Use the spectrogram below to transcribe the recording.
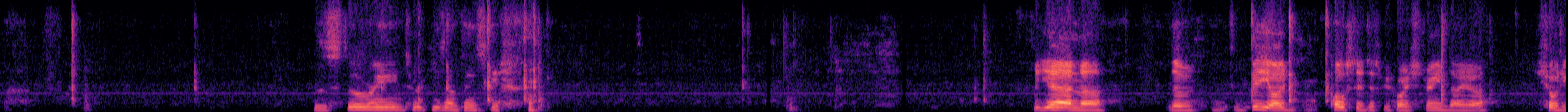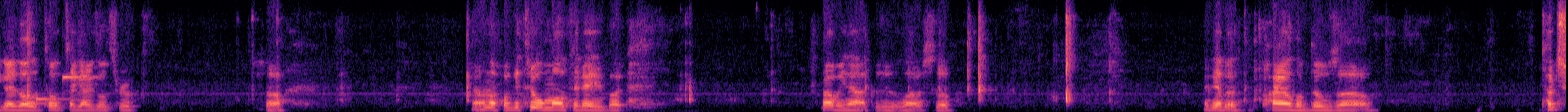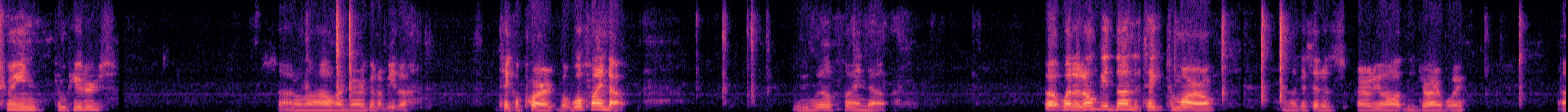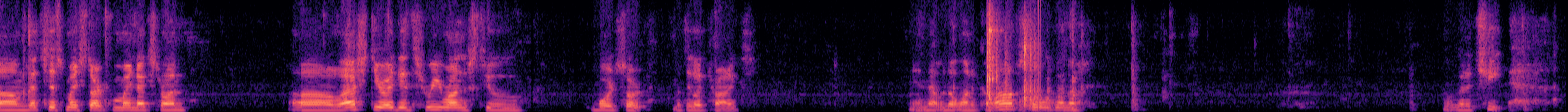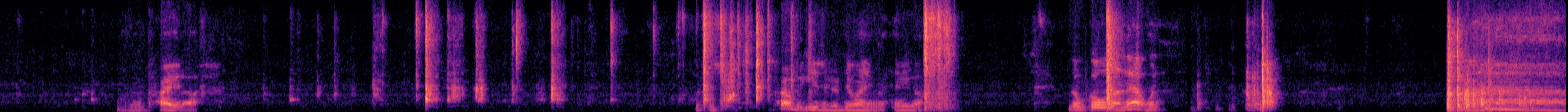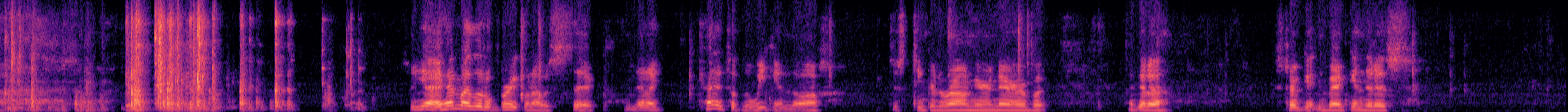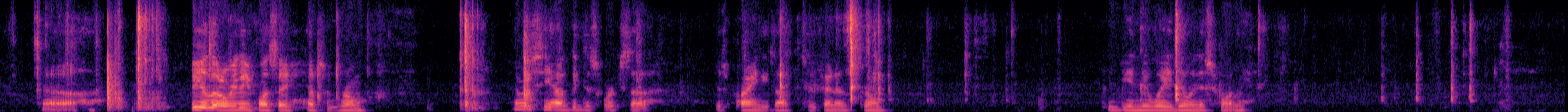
Does it still rain turkeys on Thanksgiving? but yeah, and uh, the video I posted just before I streamed, I uh, showed you guys all the totes I got to go through. So I don't know if I'll get through them all today, but probably not because there's a lot of stuff. I got a pile of those uh, touchscreen computers. So I don't know how hard they're going to be to take apart, but we'll find out. We will find out. But what I don't get done to take tomorrow, like I said, it's already out in the driveway. Um, that's just my start for my next run. Uh, last year I did three runs to board sort with electronics. And that one don't want to come off, so we're gonna we're gonna cheat. I'm gonna pry it off. Which is probably easier to do anyway. There you go. No gold on that one. yeah, I had my little break when I was sick. And then I kind of took the weekend off. Just tinkered around here and there, but I gotta start getting back into this. Uh, be a little relief once I have some room. Let me see how good this works. Uh, just prying these out to try to unscrew them. Could be a new way of doing this for me.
